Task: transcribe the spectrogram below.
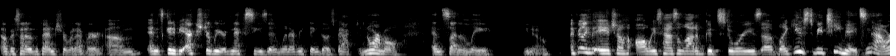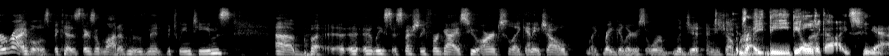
other side of the bench or whatever um, and it's going to be extra weird next season when everything goes back to normal and suddenly you know I feel like the AHL always has a lot of good stories of like used to be teammates, now are rivals because there's a lot of movement between teams. Uh, but uh, at least, especially for guys who aren't like NHL like regulars or legit NHL, players. Right. The the older guys who Yeah,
